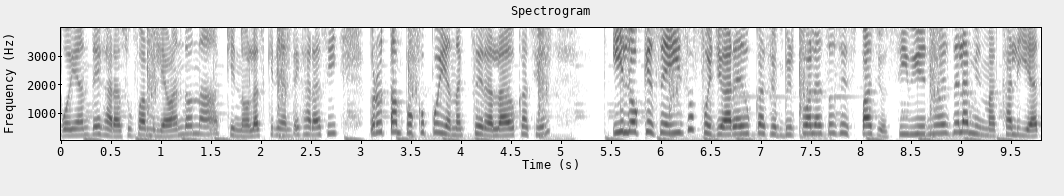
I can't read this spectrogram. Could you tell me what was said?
podían dejar a su familia abandonada, que no las querían dejar así, pero tampoco podían acceder a la educación. Y lo que se hizo fue llevar educación virtual a estos espacios, si bien no es de la misma calidad,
